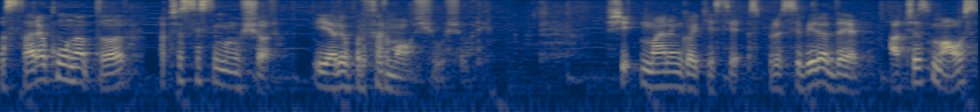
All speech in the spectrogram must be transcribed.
ăsta are acumulator, acesta este mai ușor. Iar eu prefer mouse și ușori. Și mai are încă o chestie, spre deosebire de acest mouse,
